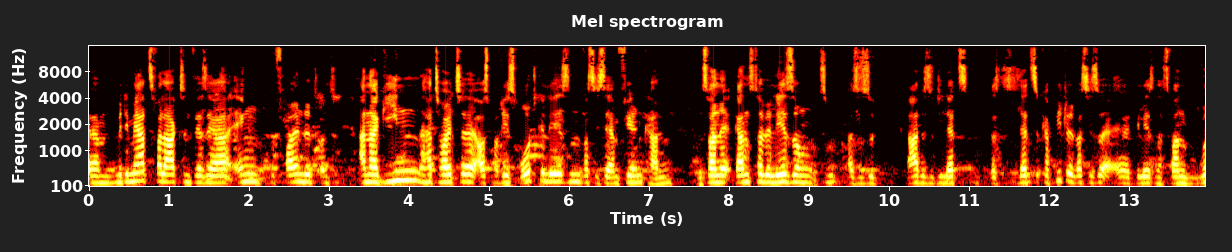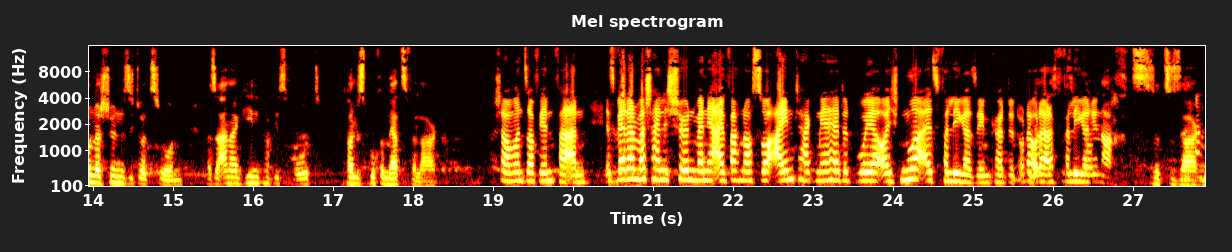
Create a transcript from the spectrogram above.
ähm, mit dem März Verlag sind wir sehr eng befreundet und Anna Gien hat heute aus Paris Rot gelesen, was ich sehr empfehlen kann. Und zwar eine ganz tolle Lesung, zum, also so, gerade so die letzten, das letzte Kapitel, was sie so äh, gelesen hat, war eine wunderschöne Situation. Also Anna Gien, Paris Rot, tolles Buch im März Verlag. Schauen wir uns auf jeden Fall an. Es wäre dann wahrscheinlich schön, wenn ihr einfach noch so einen Tag mehr hättet, wo ihr euch nur als Verleger sehen könntet, oder? Ja, oder als Verlegerin. nachts sozusagen.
